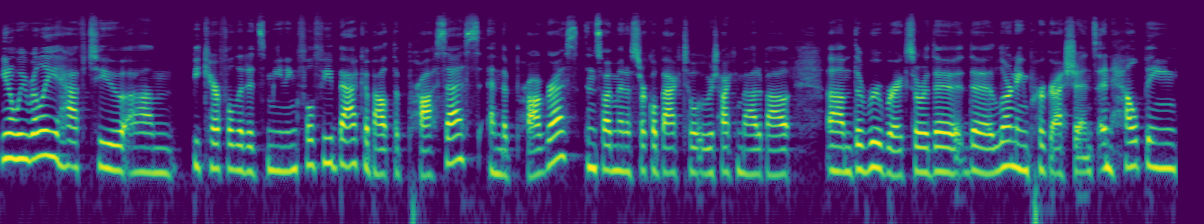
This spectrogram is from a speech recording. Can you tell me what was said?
You know, we really have to um, be careful that it's meaningful feedback about the process and the progress. And so I'm going to circle back to what we were talking about about um, the rubrics or the the learning progressions and helping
